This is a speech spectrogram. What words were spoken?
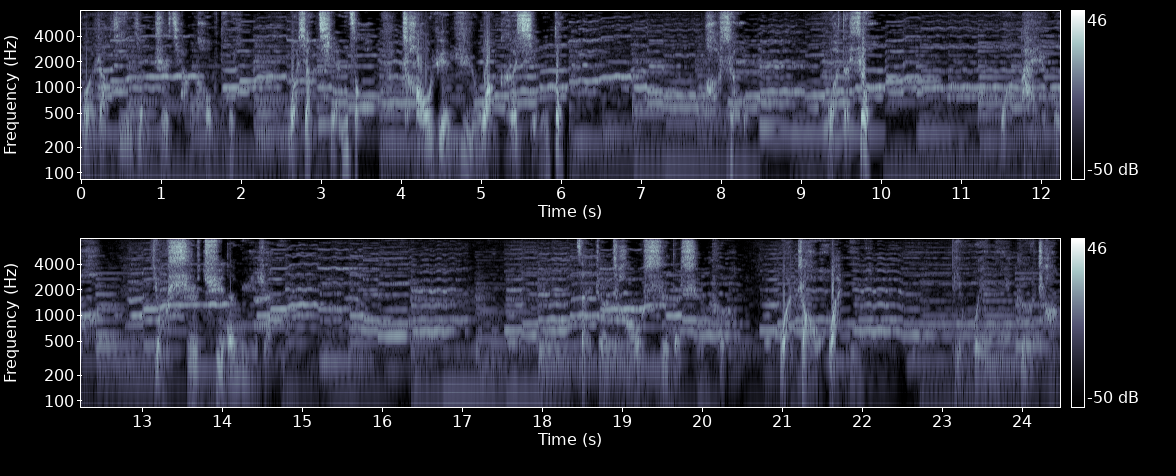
我让阴影之墙后退，我向前走，超越欲望和行动。我的肉，我爱过又失去的女人，在这潮湿的时刻，我召唤你，并为你歌唱，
